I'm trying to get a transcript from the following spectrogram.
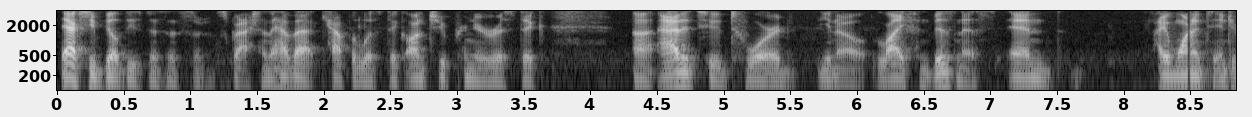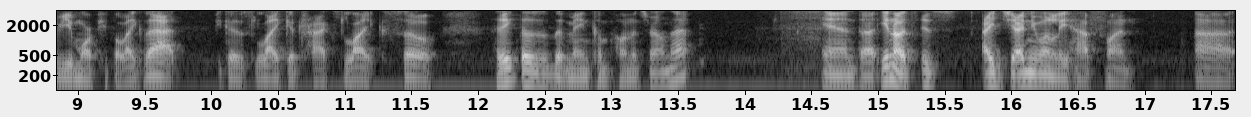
They actually built these businesses from scratch, and they have that capitalistic, entrepreneuristic uh, attitude toward you know life and business. And I wanted to interview more people like that because like attracts like. So I think those are the main components around that. And uh, you know, it's, it's I genuinely have fun. Uh,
